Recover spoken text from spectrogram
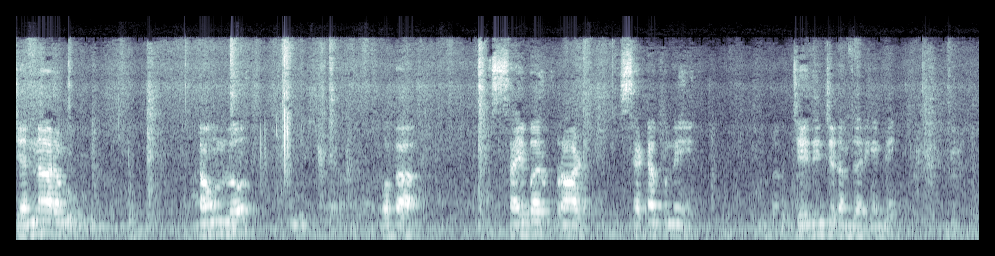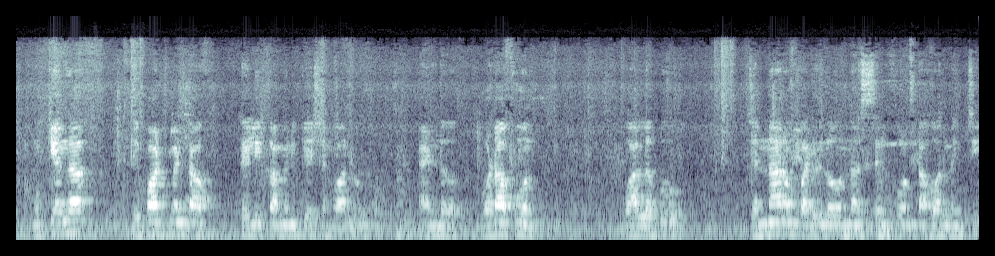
జన్నారం టౌన్లో ఒక సైబర్ ఫ్రాడ్ సెటప్ని ఛేదించడం జరిగింది ముఖ్యంగా డిపార్ట్మెంట్ ఆఫ్ టెలికమ్యూనికేషన్ వాళ్ళు అండ్ వొడాఫోన్ వాళ్లకు జన్నారం పరిధిలో ఉన్న సెల్ ఫోన్ టవర్ నుంచి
